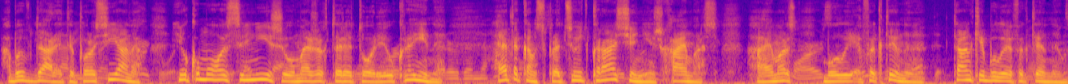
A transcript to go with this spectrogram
аби вдарити по росіянах якомога сильніше у межах території України. Етакам спрацюють краще ніж Хаймарс. Хаймарс були ефективними. Танки були ефективними.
